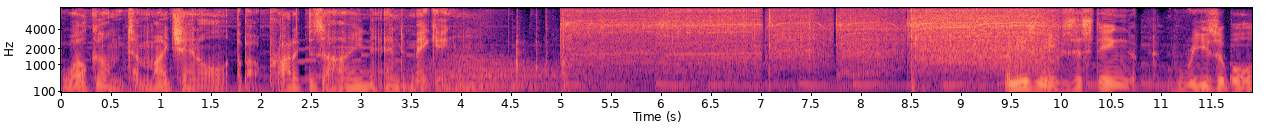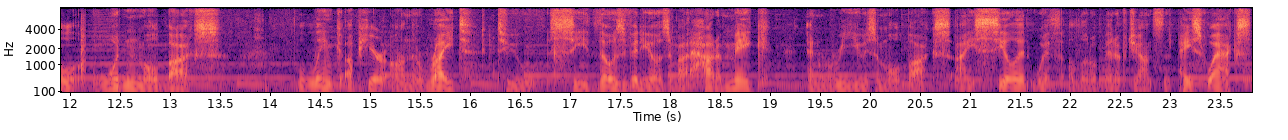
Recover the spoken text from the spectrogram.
Welcome to my channel about product design and making. I'm using the existing reusable wooden mold box link up here on the right to see those videos about how to make and reuse a mold box. I seal it with a little bit of Johnson's paste wax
